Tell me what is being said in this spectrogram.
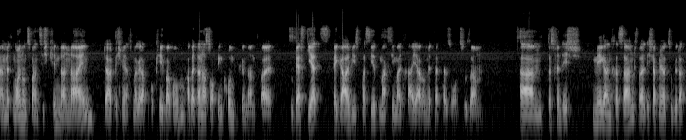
äh, mit 29 Kindern, nein. Da habe ich mir erstmal gedacht, okay, warum? Aber dann hast du auch den Grund genannt, weil du wärst jetzt, egal wie es passiert, maximal drei Jahre mit der Person zusammen. Ähm, das finde ich mega interessant, weil ich habe mir dazu gedacht,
